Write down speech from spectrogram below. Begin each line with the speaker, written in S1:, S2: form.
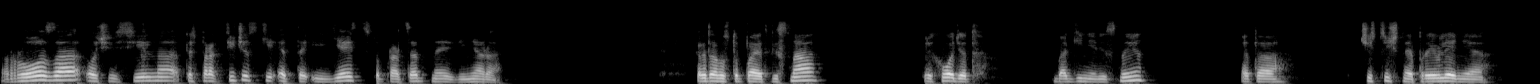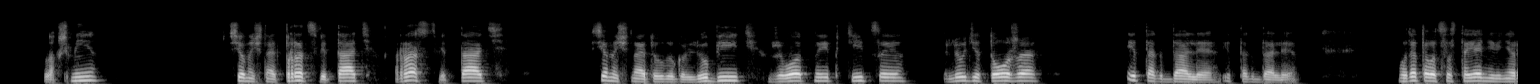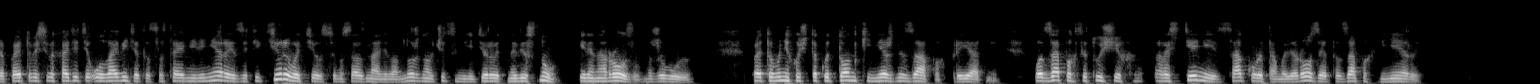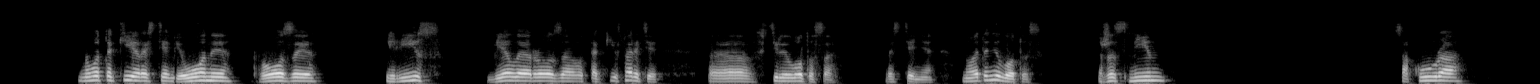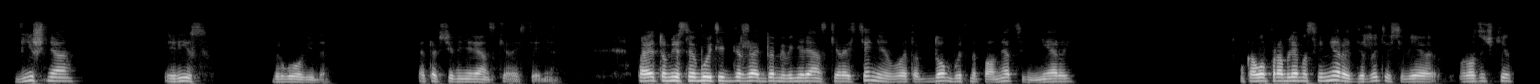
S1: роза очень сильно, то есть практически это и есть стопроцентная Венера. Когда наступает весна, приходит богиня весны, это частичное проявление Лакшми, все начинает процветать, расцветать, все начинают друг друга любить, животные, птицы, люди тоже, и так далее, и так далее. Вот это вот состояние Венеры. Поэтому, если вы хотите уловить это состояние Венеры и зафиксировать его в своем сознании, вам нужно научиться медитировать на весну или на розу, на живую. Поэтому у них очень такой тонкий, нежный запах, приятный. Вот запах цветущих растений, сакуры там или розы, это запах Венеры. Ну вот такие растения, пионы, розы, ирис, белая роза, вот такие, смотрите, э, в стиле лотоса растения. Но это не лотос. Жасмин, сакура, вишня, ирис другого вида. Это все венерианские растения. Поэтому, если вы будете держать в доме венерианские растения, в этот дом будет наполняться Венерой. У кого проблемы с Венерой, держите в себе розочки,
